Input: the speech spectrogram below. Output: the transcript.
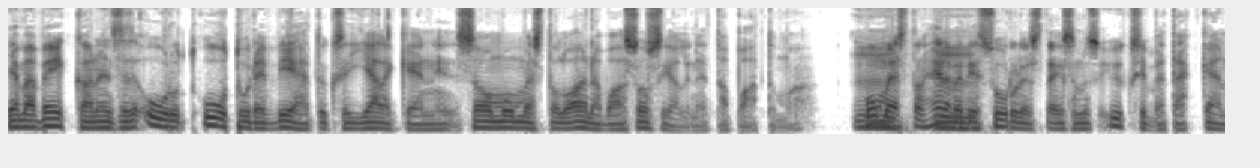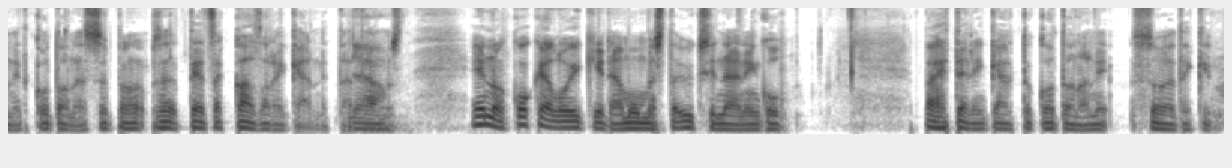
ja mä veikkaan että se uut- uutuuden viehätyksen jälkeen, niin se on mun mielestä ollut aina vaan sosiaalinen tapahtuma. Mm, mun mielestä on helvetin mm. surullista esimerkiksi yksin vetää kännit kotona, jos sä, teet sä kasarikännit tai tämmöistä. En ole kokeillut ikinä, mun mielestä yksinään niin kuin päihteiden käyttö kotona, niin se on jotenkin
